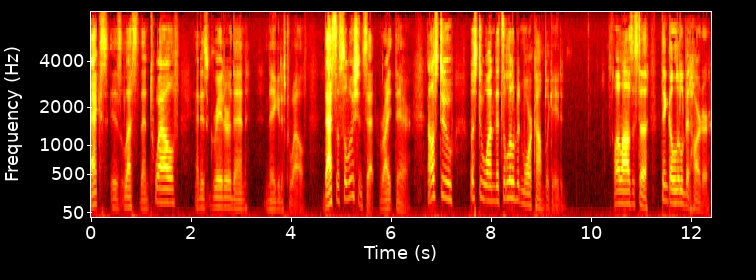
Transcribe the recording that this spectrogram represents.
x is less than 12 and is greater than negative 12. That's the solution set right there. Now let's do, let's do one that's a little bit more complicated. Allows us to think a little bit harder.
